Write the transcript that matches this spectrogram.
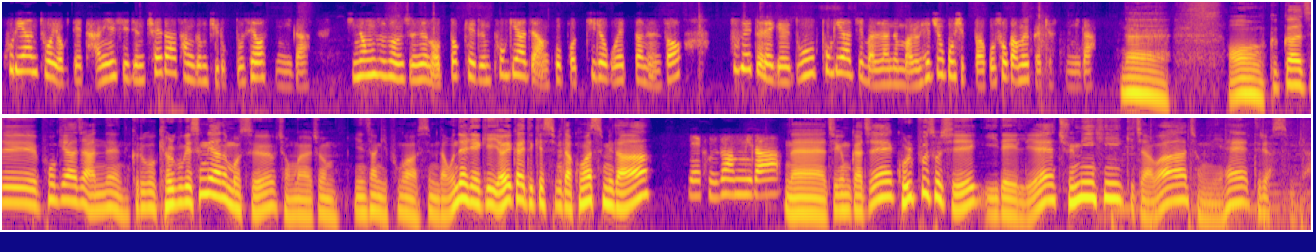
코리안 투어 역대 단일 시즌 최다 상금 기록도 세웠습니다. 김영수 선수는 어떻게든 포기하지 않고 버티려고 했다면서 후배들에게도 포기하지 말라는 말을 해주고 싶다고 소감을 밝혔습니다. 네. 어, 끝까지 포기하지 않는, 그리고 결국에 승리하는 모습 정말 좀 인상 깊은 것 같습니다. 오늘 얘기 여기까지 듣겠습니다. 고맙습니다. 네, 감사합니다. 네, 지금까지 골프 소식 이데일리의 주미희 기자와 정리해 드렸습니다.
